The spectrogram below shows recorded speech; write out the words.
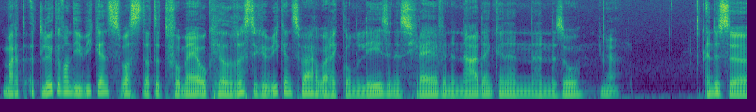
Maar het, het, leuke van die weekends was dat het voor mij ook heel rustige weekends waren, waar ik kon lezen en schrijven en nadenken en, en zo. Ja. En dus, uh,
